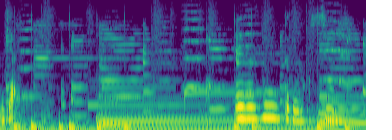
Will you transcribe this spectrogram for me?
Ya. Esa es mi introducción.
